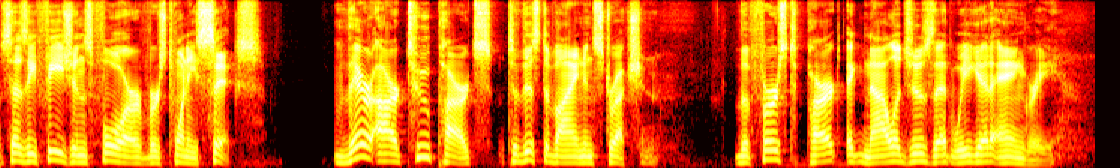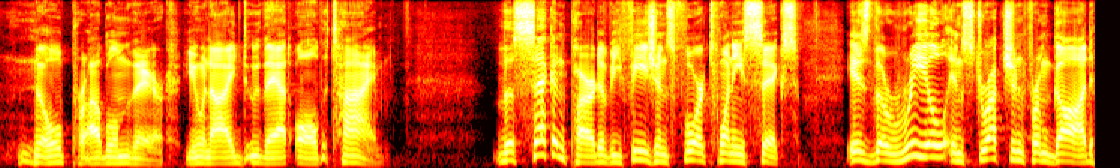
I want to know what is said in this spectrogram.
says Ephesians 4, verse 26. There are two parts to this divine instruction. The first part acknowledges that we get angry. No problem there. You and I do that all the time. The second part of Ephesians 4:26 is the real instruction from God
